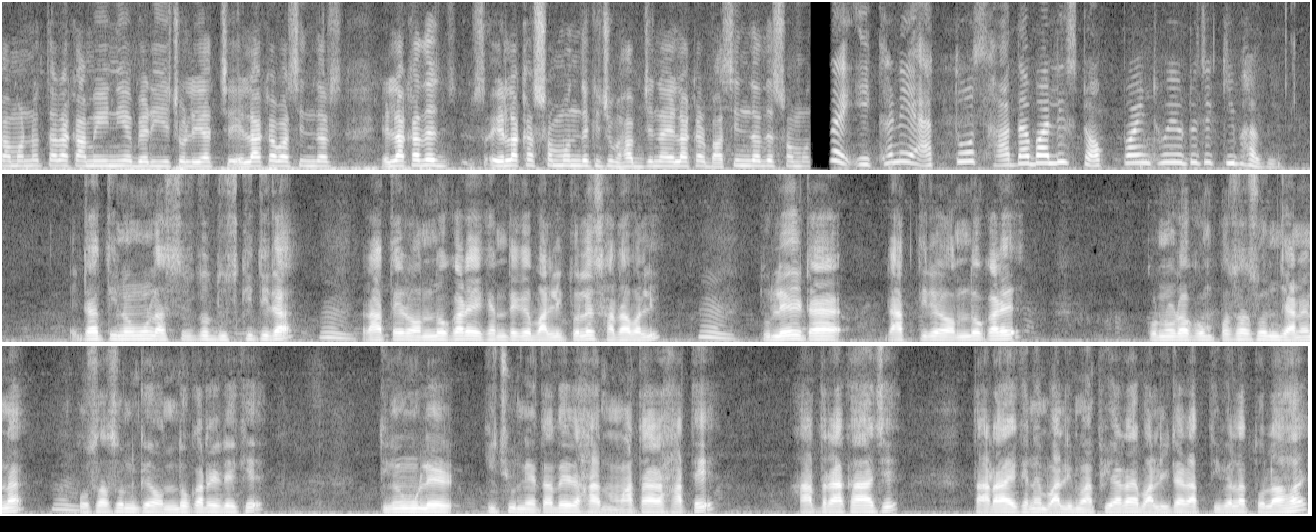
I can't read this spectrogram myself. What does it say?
কামানোর তারা কামিয়ে নিয়ে বেরিয়ে চলে যাচ্ছে। এলাকা বাসিন্দার এলাকাদের এলাকার সম্বন্ধে কিছু ভাবছে না এলাকার বাসিন্দাদের সম্বন্ধে। এখানে এত সাদা বালি স্টক পয়েন্ট হয়ে উঠেছে কীভাবে? এটা তৃণমূল আশ্রিত দুষ্কৃতীরা হুম। রাতের অন্ধকারে এখান থেকে বালি তোলে সাদা বালি। তুলে এটা রাত্রিরে অন্ধকারে কোনো রকম প্রশাসন জানে না। প্রশাসনকে অন্ধকারে রেখে তৃণমূলের কিছু নেতাদের হা- মাথার হাতে হাত রাখা আছে। তারা এখানে বালি মাফিয়ারা বালিটা রাত্রিবেলা তোলা হয়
